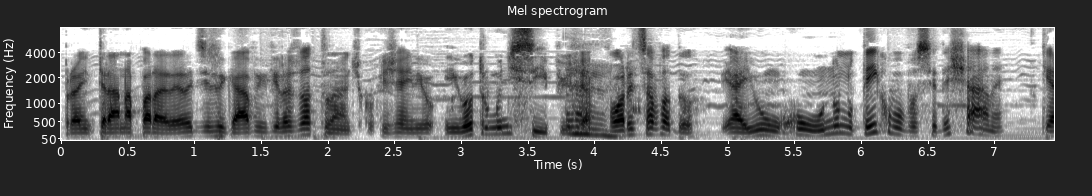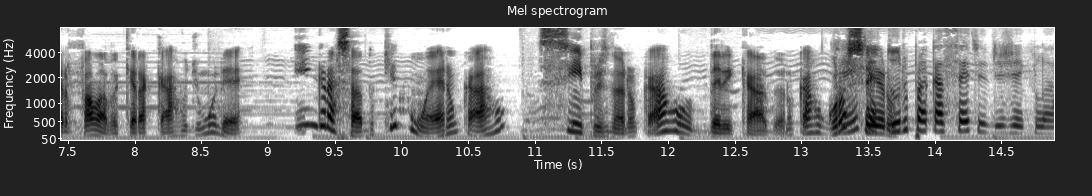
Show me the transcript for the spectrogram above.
pra entrar na paralela e desligava em Vilas do Atlântico, que já é em, em outro município, já É. fora de Salvador. E aí o, com o Uno não tem como você deixar, né? Que era, falava que era carro de mulher. E engraçado que não era um carro simples, não era um carro delicado, era um carro Gente, é grosseiro. duro pra cacete de jeito lá.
